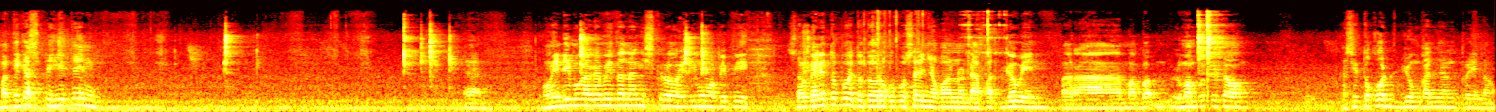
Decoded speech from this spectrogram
matigas pihitin. Yan. Kung hindi mo gagamitan ng screw, hindi mo mapipihit. So ganito po, ituturo ko po sa inyo kung ano dapat gawin para lumambot ito. Kasi tukod yung kanyang preno.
